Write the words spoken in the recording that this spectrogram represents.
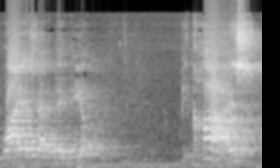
why is that a big deal? Because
